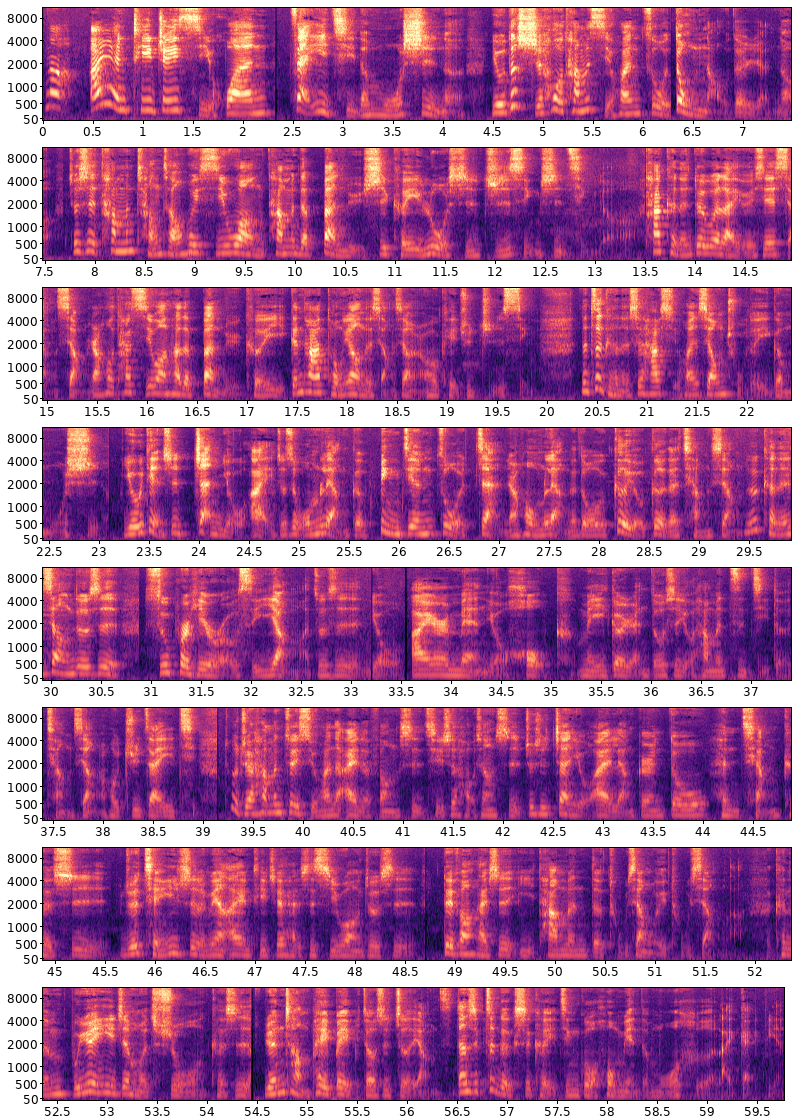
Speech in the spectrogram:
那 INTJ 喜欢在一起的模式呢？有的时候他们喜欢做动脑的人呢，就是他们常常会希望他们的伴侣是可以落实执行事情的。他可能对未来有一些想象，然后他希望他的伴侣可以跟他同样的想象，然后可以去执行。那这可能是他喜欢相处的一个模式，有点是战友爱，就是我们两个并肩作战，然后我们两个都各有各的强项，就是可能像就是 superheroes 一样嘛，就是有 Iron Man，有 Hulk，每一个人都是有他们自己的强项，然后聚在一起。就我觉得他们最喜欢的爱的方式，其实好像是就是战友爱，两个人都很强。可是我觉得潜意识里面，INTJ 还是希望就是。对方还是以他们的图像为图像啦，可能不愿意这么说，可是原厂配备比较是这样子，但是这个是可以经过后面的磨合来改变。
